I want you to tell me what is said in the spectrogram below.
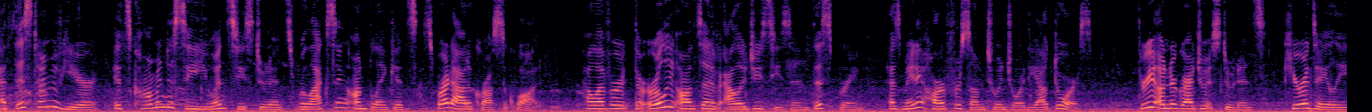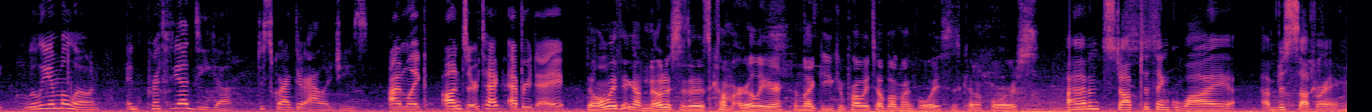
At this time of year, it's common to see UNC students relaxing on blankets spread out across the quad. However, the early onset of allergy season this spring has made it hard for some to enjoy the outdoors. Three undergraduate students, Kira Daly, William Malone, and Prithia Diga describe their allergies. I'm like on Zyrtec every day. The only thing I've noticed is that it's come earlier, and like you can probably tell by my voice, it's kind of hoarse. I haven't stopped to think why. I'm just suffering.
